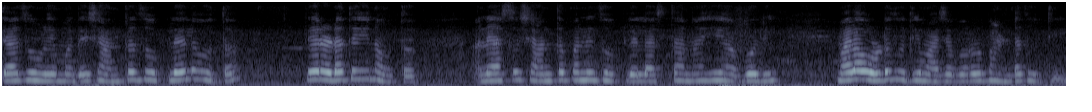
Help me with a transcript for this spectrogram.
त्या झोळीमध्ये शांत झोपलेलं होतं. ते रडतही नव्हतं. आणि असं शांतपणे झोपलेलं असताना ही अबोली मला ओरडत होती माझ्याबरोबर भांडत होती.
